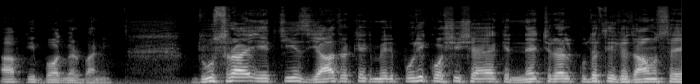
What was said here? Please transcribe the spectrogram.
आपकी बहुत मेहरबानी। दूसरा एक चीज़ याद रखें कि मेरी पूरी कोशिश है कि नेचुरल कुदरती गज़ाओं से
